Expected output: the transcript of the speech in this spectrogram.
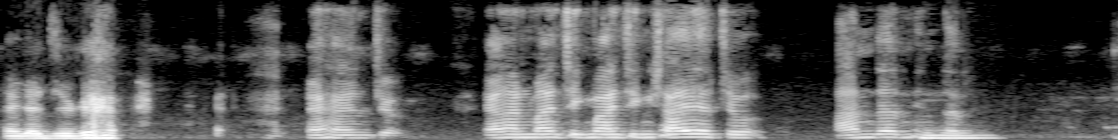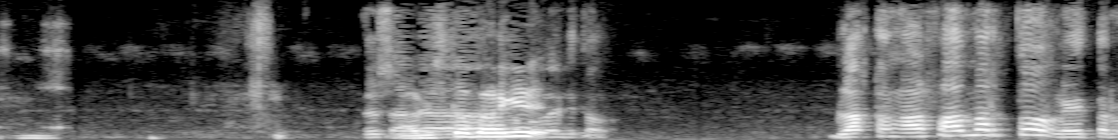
enggak juga. Jangan, Cuk. Jangan mancing-mancing saya, Cuk. Anda nih ntar. Hmm. Terus Habis ada itu apa lagi? toh? Belakang Alfamart tuh, letter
